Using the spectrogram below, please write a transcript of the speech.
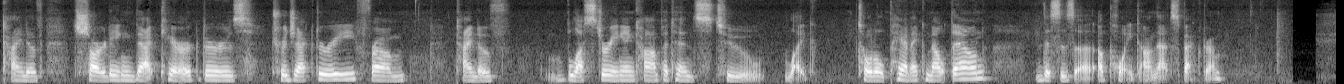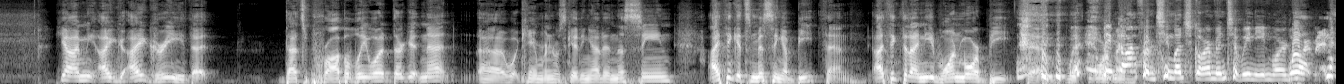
kind of charting that character's trajectory from kind of blustering incompetence to like total panic meltdown, this is a, a point on that spectrum. Yeah, I mean, I, I agree that that's probably what they're getting at. Uh, what Cameron was getting at in this scene. I think it's missing a beat. Then I think that I need one more beat. Then We've gone from too much Gorman to we need more Well- Gorman.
